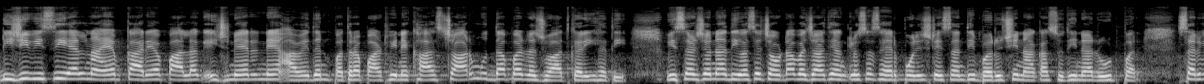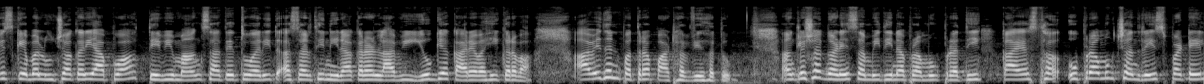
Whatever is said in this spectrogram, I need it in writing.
ડીજીવીસીએલ નાયબ કાર્યપાલક ઇજનેરને આવેદનપત્ર પાઠવીને ખાસ ચાર મુદ્દા પર રજૂઆત કરી હતી. વિસર્જનના દિવસે ચૌટા બજારથી અંકલેશ્વર શહેર પોલીસ સ્ટેશનથી ભરૂચી નાકા સુધીના રૂટ પર સર્વિસ કેબલ ઊંચા કરી આપવા તેવી માંગ સાથે ત્વરિત અસરથી નિરાકરણ લાવી યોગ્ય કાર્યવાહી કરવા આવેદનપત્ર પાઠવ્યું હતું. અંકલેશ્વર ગણેશ સમિતિના પ્રમુખ પ્રતિક કાયસ્થ ઉપપ્રમુખ ચંદ્રેશ પટેલ,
